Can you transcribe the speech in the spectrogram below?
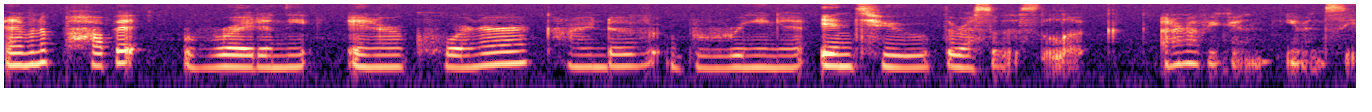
And I'm going to pop it right in the inner corner, kind of bringing it into the rest of this look. I don't know if you can even see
